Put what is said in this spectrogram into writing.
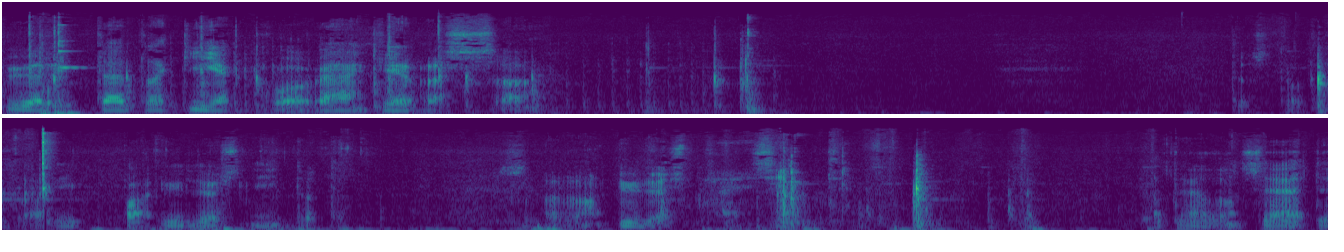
pyörittää tätä kiekkoa vähän kerrassaan. Tuosta otetaan nippa ylös, niin tota saadaan ylöspäin sitten. Täällä on säätö,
